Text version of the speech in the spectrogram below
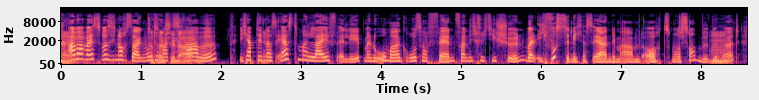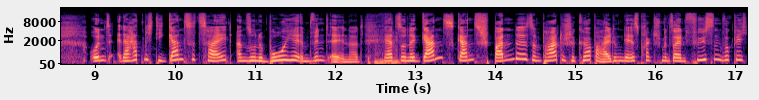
Naja. Aber weißt du, was ich noch sagen wollte? Max Rabe. Ich habe den Ja. das erste Mal live erlebt. Meine Oma, großer Fan, fand ich richtig schön, weil ich wusste nicht, dass er an dem Abend auch zum Ensemble Mhm. gehört. Und da hat mich die ganze Zeit an so eine Boje im Wind erinnert. Der Mhm. hat so eine ganz, ganz spannende, sympathische Körperhaltung. Der ist praktisch mit seinen Füßen wirklich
